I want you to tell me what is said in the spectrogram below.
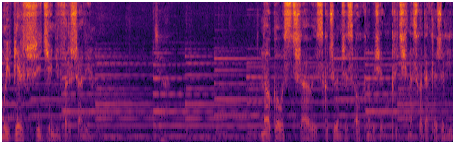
Mój pierwszy dzień w Warszawie. Naokoło strzały skoczyłem przez okno, by się ukryć. Na schodach leżeli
